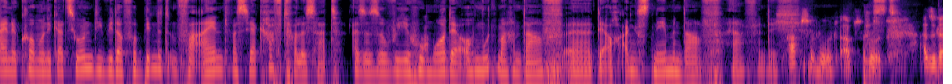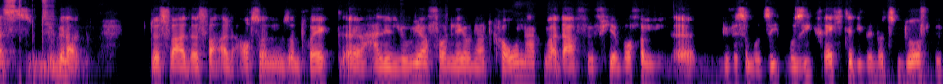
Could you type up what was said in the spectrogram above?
eine Kommunikation, die wieder verbindet und vereint, was sehr Kraftvolles hat. Also so wie Humor, der auch Mut machen darf, äh, der auch Angst nehmen darf, ja, finde ich. Absolut, absolut. Passt. Also das, genau, das war, das war auch so ein, so ein Projekt, äh, Halleluja von Leonard Cohen hatten wir da für vier Wochen äh, gewisse Musik, Musikrechte, die wir nutzen durften.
